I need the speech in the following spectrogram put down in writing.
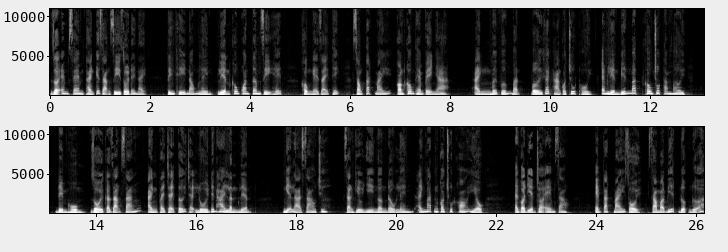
Giờ em xem thành cái dạng gì rồi đây này. Tính khí nóng lên, liền không quan tâm gì hết. Không nghe giải thích, xong tắt máy, còn không thèm về nhà. Anh mới vướng bận, với khách hàng có chút thôi. Em liền biến mất, không chút tăm hơi. Đêm hôm, rồi cả dạng sáng, anh phải chạy tới chạy lui đến hai lần liền. Nghĩa là sao chứ? Giang Hiểu Nhi ngẩng đầu lên, ánh mắt có chút khó hiểu. Anh gọi điện cho em sao? Em tắt máy rồi, sao mà biết được nữa?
